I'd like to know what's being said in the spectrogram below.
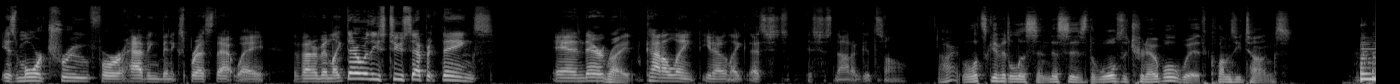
is more true for having been expressed that way. If I'd have been like, there were these two separate things, and they're Right. kind of linked, you know, like that's it's just not a good song. All right, well, let's give it a listen. This is The Wolves of Chernobyl with Clumsy Tongues. When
